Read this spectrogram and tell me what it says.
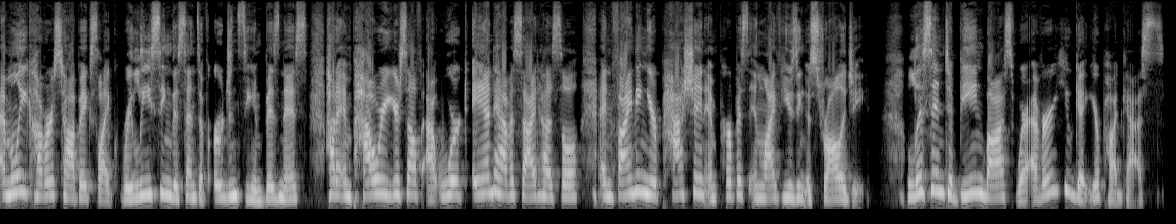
Emily covers topics like releasing the sense of urgency in business, how to empower yourself at work and have a side hustle, and finding your passion and purpose in life using astrology. Listen to Being Boss wherever you get your podcasts.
